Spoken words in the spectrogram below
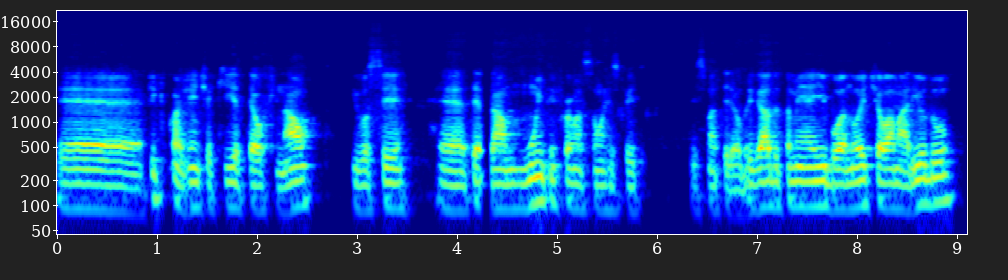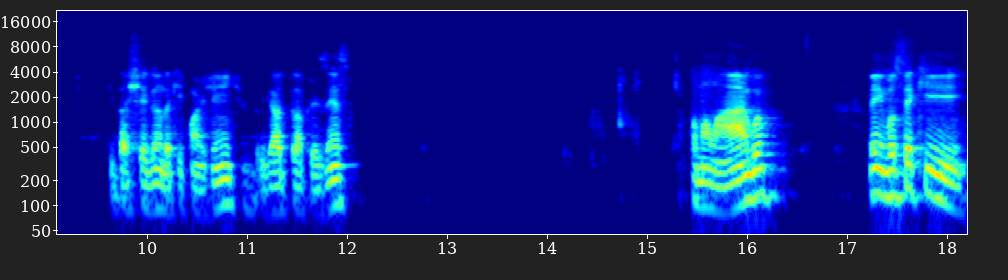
é, fique com a gente aqui até o final e você é, terá muita informação a respeito esse material. Obrigado também aí, boa noite ao Amarildo, que está chegando aqui com a gente. Obrigado pela presença. Tomar uma água. Bem, você que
